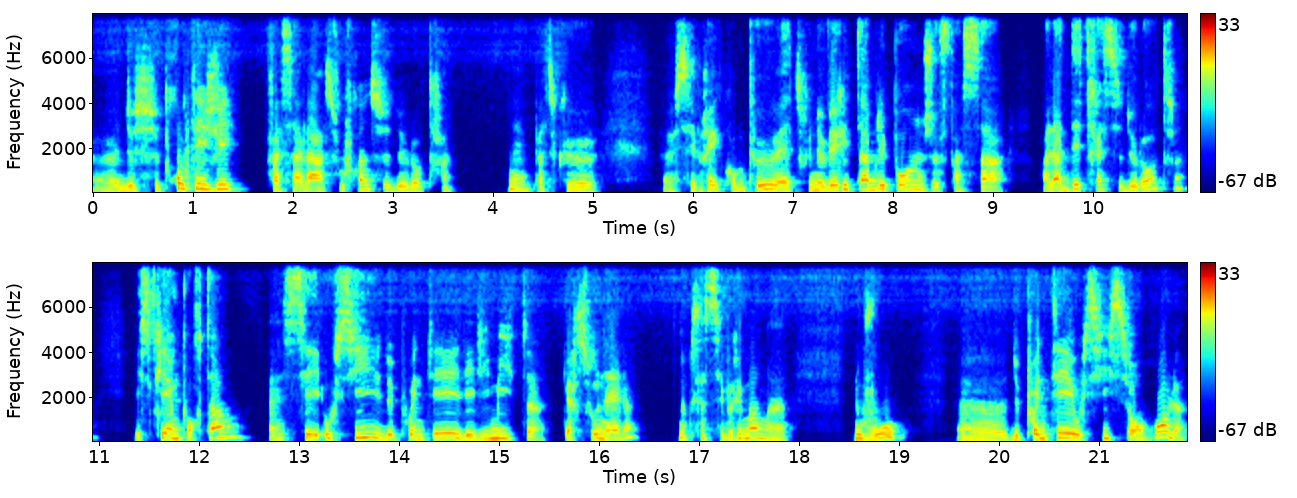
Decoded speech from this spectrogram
euh, de se protéger face à la souffrance de l'autre. Hein, parce que c'est vrai qu'on peut être une véritable éponge face à, la détresse de l'autre. Et ce qui est important, hein, c'est aussi de pointer les limites personnelles. Donc ça, c'est vraiment nouveau. Euh, de pointer aussi son rôle.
